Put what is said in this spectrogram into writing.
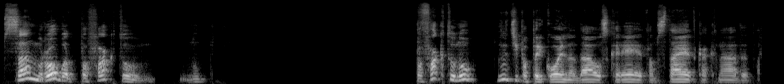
Сам робот по факту, ну, по факту, ну, ну, типа, прикольно, да, ускоряет, там, ставит как надо. там.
